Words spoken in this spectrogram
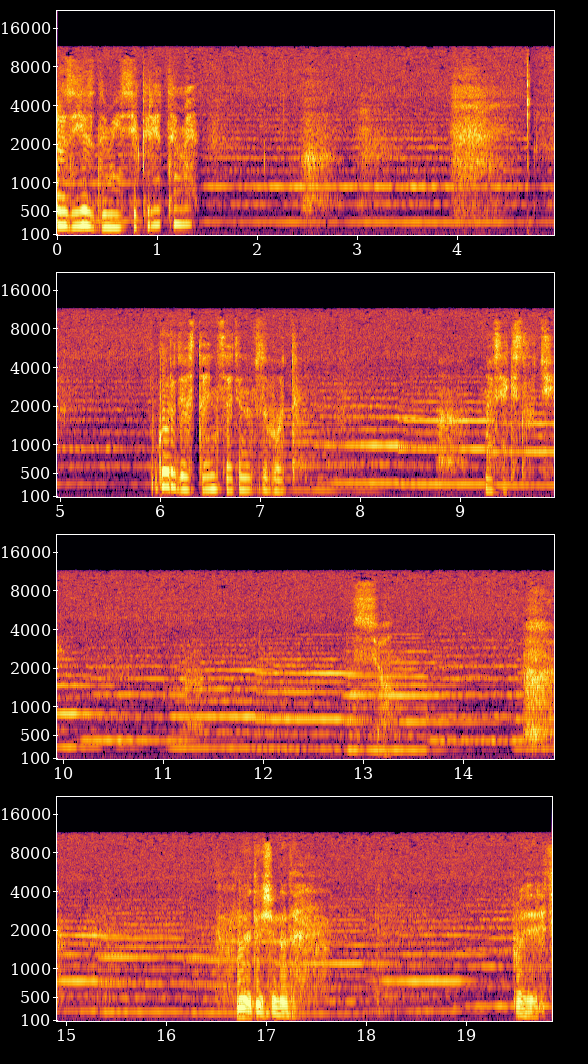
разъездами и секретами. В городе останется один взвод. На всякий случай. Все. Ну, это еще надо проверить.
